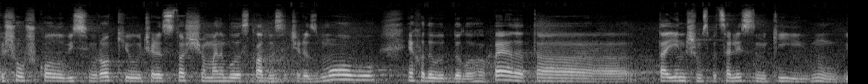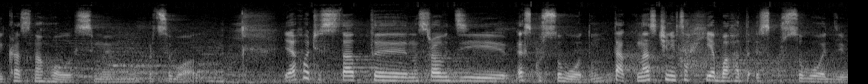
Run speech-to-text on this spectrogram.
Пішов в школу 8 років через те, що в мене були складності через мову. Я ходив до логопеда та, та іншим спеціалістам, які ну, якраз на голосі ми працювали. Я хочу стати насправді екскурсоводом. Так, у нас в Чернівцях є багато екскурсоводів.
